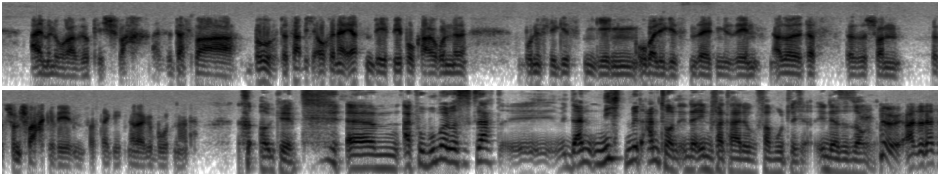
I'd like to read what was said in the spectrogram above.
Almelo war wirklich schwach. Also das war, boah, das habe ich auch in der ersten DFB-Pokalrunde Bundesligisten gegen Oberligisten selten gesehen. Also das, das ist schon, das ist schon schwach gewesen, was der Gegner da geboten hat. Okay. Ähm, Akpo Buma, du hast es gesagt, äh, dann nicht mit Anton in der Innenverteidigung vermutlich in der Saison. Nö, also das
